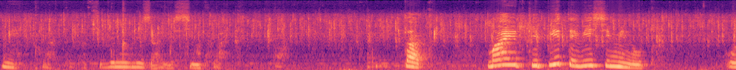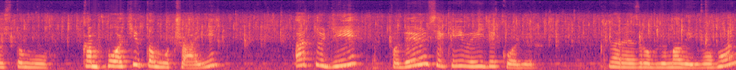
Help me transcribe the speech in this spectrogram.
Ні, хватить. Сюди не влізає, сім хватить. Так, мають кипіти 8 минут. Ось тому компоті, в тому чаї. А тоді подивимося, який вийде колір. Зараз я зроблю малий вогонь.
